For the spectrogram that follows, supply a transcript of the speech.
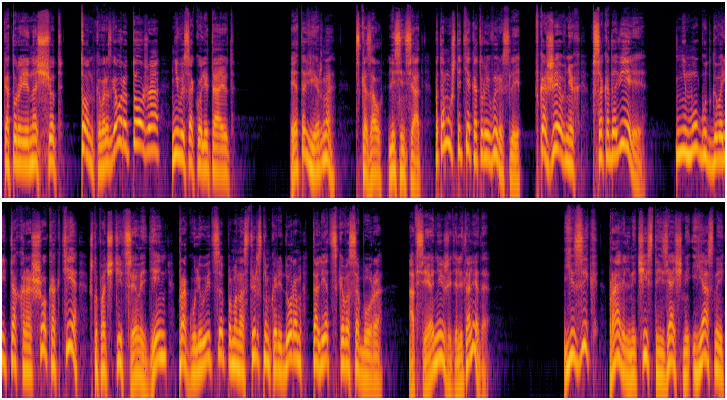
которые насчет тонкого разговора тоже невысоко летают. — Это верно, — сказал лисенсиат, — потому что те, которые выросли в кожевнях в Сокодовере, не могут говорить так хорошо, как те, что почти целый день прогуливаются по монастырским коридорам Толедского собора, а все они жители Толеда. Язык, правильный, чистый, изящный и ясный,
